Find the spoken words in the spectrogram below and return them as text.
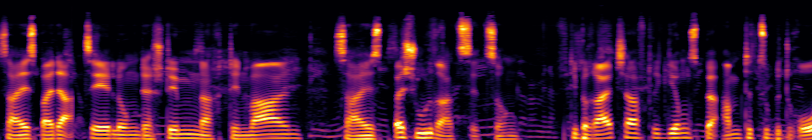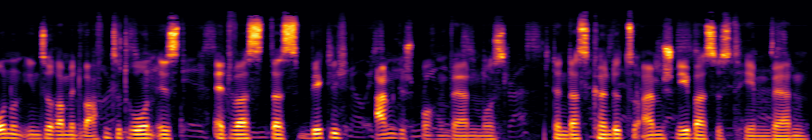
sei es bei der Abzählung der Stimmen nach den Wahlen, sei es bei Schulratssitzungen. Die Bereitschaft, Regierungsbeamte zu bedrohen und ihnen sogar mit Waffen zu drohen, ist etwas, das wirklich angesprochen werden muss. Denn das könnte zu einem Schneeballsystem werden.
